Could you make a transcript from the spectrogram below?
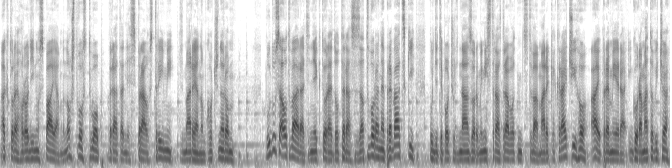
a ktorého rodinu spája množstvo stôp, vrátane správ streamy s Marianom Kočnerom. Budú sa otvárať niektoré doteraz zatvorené prevádzky, budete počuť názor ministra zdravotníctva Mareka Krajčího a aj premiéra Igora Matoviča.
